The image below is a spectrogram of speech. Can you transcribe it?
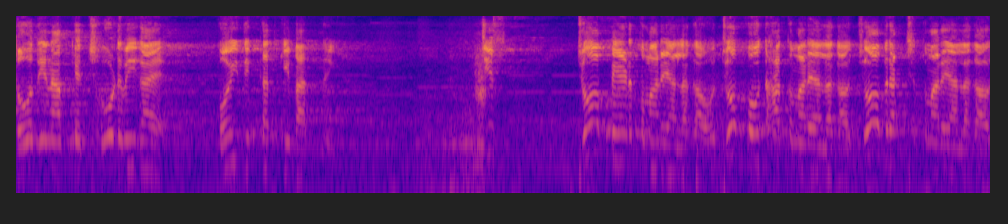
दो दिन आपके छूट भी गए, कोई दिक्कत की बात नहीं। तुम्हारे यहाँ लगा हो जो पौधा तुम्हारे यहाँ लगा हो जो वृक्ष तुम्हारे यहाँ लगा हो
